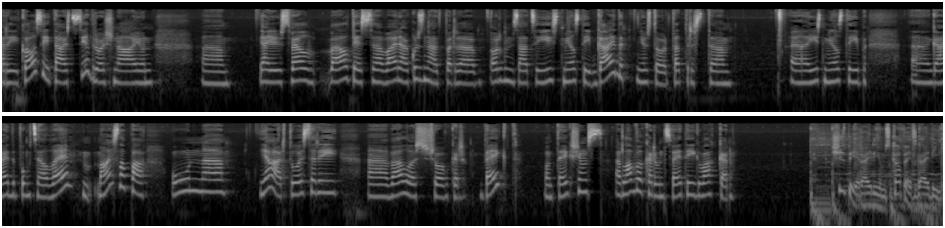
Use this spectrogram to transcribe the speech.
arī klausītājs tas iedrošināja. Un, um, jā, ja jūs vēl vēlaties uh, vairāk uzzināt par uh, organizāciju īsta mīlestība gaida, jūs to varat atrast uh, īsta mīlestība uh, gaida.lv mājaslapā. Un, uh, jā, ar to es arī uh, vēlos šovakar beigt un teikšu jums ar labvakaru un svētīgu vakaru. Šis bija raidījums Kāpēc gaidīt?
